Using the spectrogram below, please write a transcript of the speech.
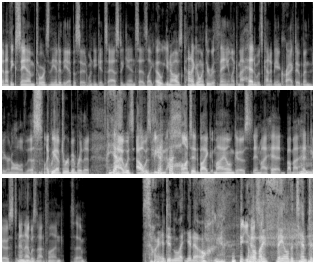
and I think Sam towards the end of the episode when he gets asked again says like, oh, you know, I was kind of going through a thing, like my head was kind of being cracked open during all of this. Like we have to remember that yeah, I was I was being haunted by my own ghost in my head, by my head Mhm. ghost, and that Mhm. was not fun. So sorry I didn't let you know yeah, about my failed attempt to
